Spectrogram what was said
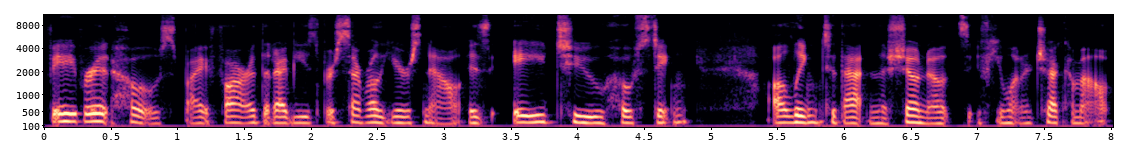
favorite host by far that I've used for several years now is A2 Hosting. I'll link to that in the show notes if you want to check them out,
